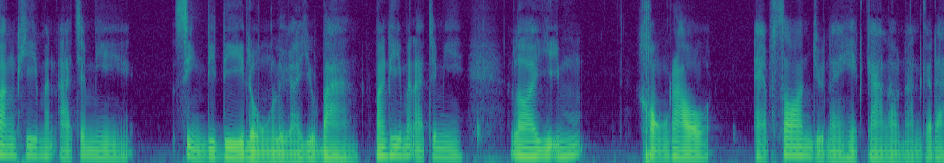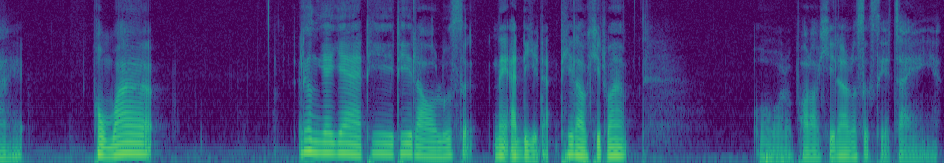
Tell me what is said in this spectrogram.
บางทีมันอาจจะมีสิ่งดีๆ หลงเหลืออยู่บ้าง บางทีมันอาจจะมีรอยยิ้มของเราแอบซ่อนอยู่ในเหตุการณ์เหล่านั้นก็ได้ ผมว่า เรื่องแย่ๆที่ที่เรารู้สึกในอดีตอะที่เราคิดว่า โอ้พอเราคิดแล้วรู้สึกเสียใจอย่างเงี้ย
